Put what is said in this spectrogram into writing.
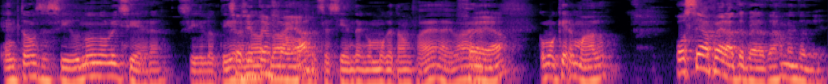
entonces si uno no lo hiciera, si los tigres se sienten feas, se sienten como que tan feas, Fea. como quieren malo. O sea, espérate, espérate, déjame entender.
